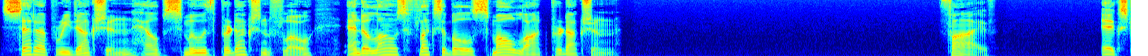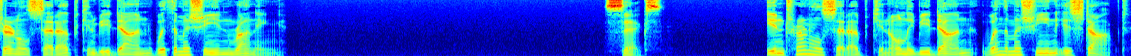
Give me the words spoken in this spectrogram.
Setup reduction helps smooth production flow and allows flexible small lot production. 5, External setup can be done with the machine running. 6, Internal setup can only be done when the machine is stopped.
